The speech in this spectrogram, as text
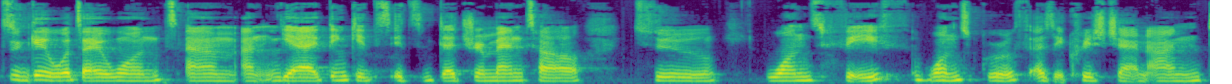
to get what I want? Um, and yeah, I think it's it's detrimental to one's faith, one's growth as a Christian. And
